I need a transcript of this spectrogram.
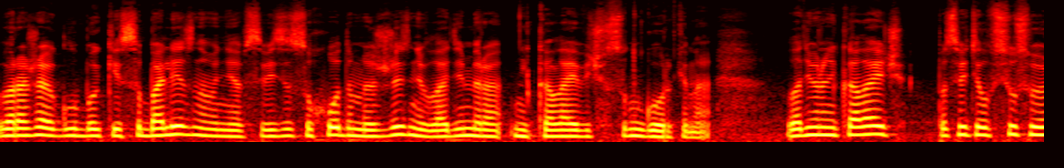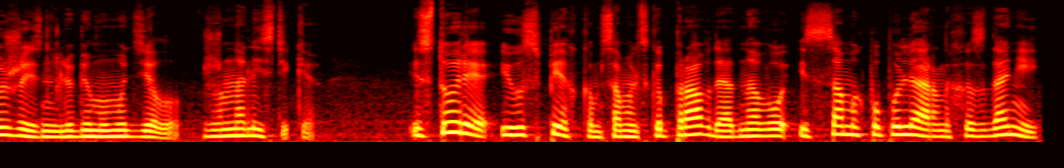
«Выражаю глубокие соболезнования в связи с уходом из жизни Владимира Николаевича Сунгоркина. Владимир Николаевич посвятил всю свою жизнь любимому делу – журналистике. История и успех «Комсомольской правды» одного из самых популярных изданий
